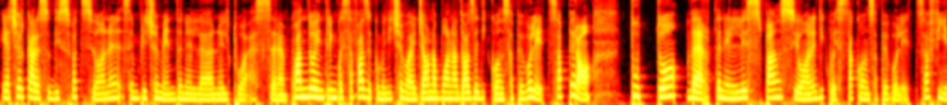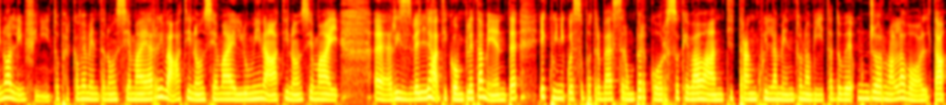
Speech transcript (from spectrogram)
e a cercare soddisfazione semplicemente nel, nel tuo essere. Quando entri in questa fase, come dicevo, hai già una buona dose di consapevolezza, però tutto verte nell'espansione di questa consapevolezza fino all'infinito, perché ovviamente non si è mai arrivati, non si è mai illuminati, non si è mai eh, risvegliati completamente e quindi questo potrebbe essere un percorso che va avanti tranquillamente una vita, dove un giorno alla volta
